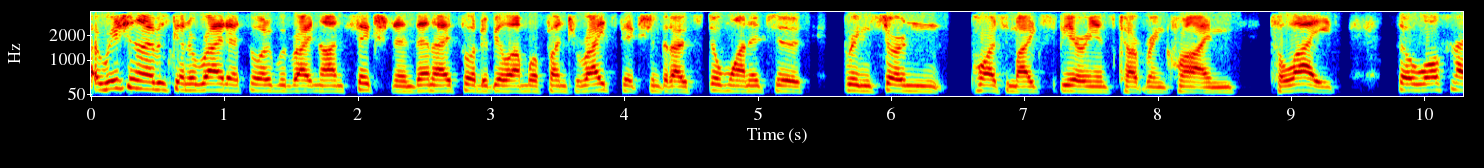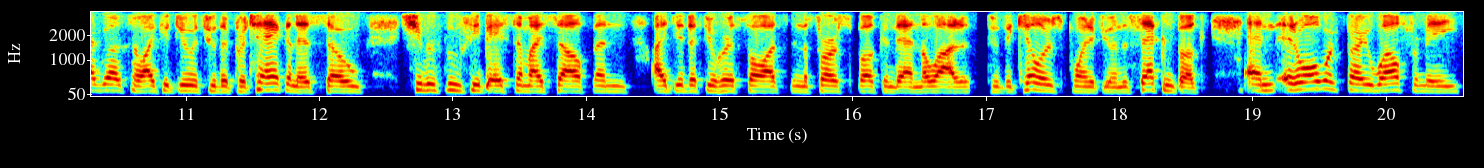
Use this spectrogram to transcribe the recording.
originally I was going to write. I thought I would write nonfiction, and then I thought it'd be a lot more fun to write fiction. But I still wanted to bring certain parts of my experience covering crime to light. So also I realized how I could do it through the protagonist. So she was loosely based on myself, and I did it through her thoughts in the first book, and then a lot of, through the killer's point of view in the second book. And it all worked very well for me.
